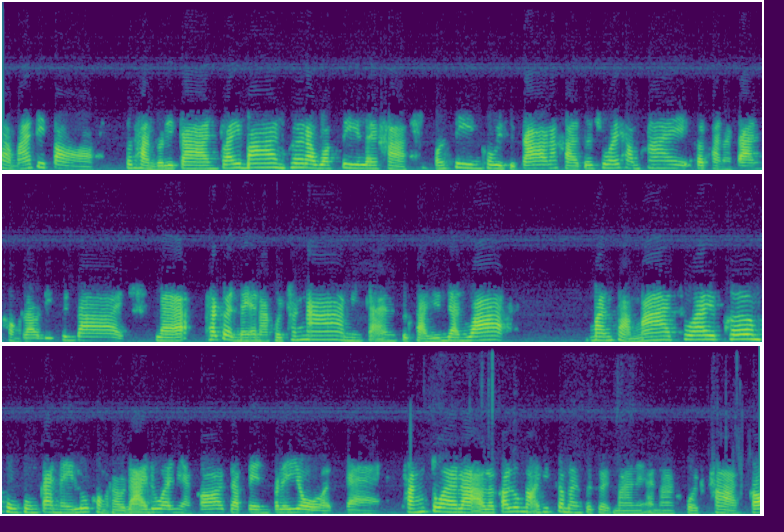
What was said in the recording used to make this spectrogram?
สามารถติดต่อสถานบริการใกล้บ้านเพื่อรับวัคซีนเลยค่ะ วัคซีนโควิด -19 นะคะ จะช่วยทำให้สถานการณ์ของเราดีขึ้นได้ และถ้าเกิดในอนาคตข้างหน้ามีการศึกษายืนยันว่ามันสามารถช่วยเพิ่มภูมิคุ้มกันในลูกของเราได้ด้วยเนี่ย ก็จะเป็นประโยชน์แก่ ทั้งตัวเราแล้วก็ลูกน้อยที่กำลังจะเกิดมาในอนาคตค่ะ ก็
